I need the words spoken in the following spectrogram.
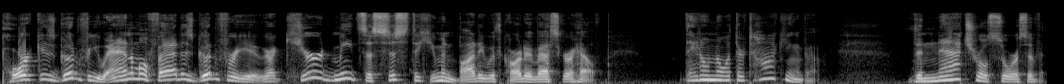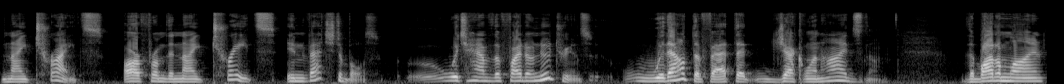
pork is good for you, animal fat is good for you, cured meats assist the human body with cardiovascular health, they don't know what they're talking about. The natural source of nitrites are from the nitrates in vegetables, which have the phytonutrients, without the fat that Jekyll and Hydes them. The bottom line,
